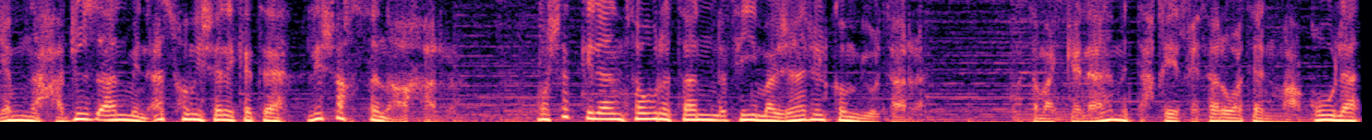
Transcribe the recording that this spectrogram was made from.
يمنح جزءا من أسهم شركته لشخص آخر مشكلا ثورة في مجال الكمبيوتر. وتمكنا من تحقيق ثروة معقولة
